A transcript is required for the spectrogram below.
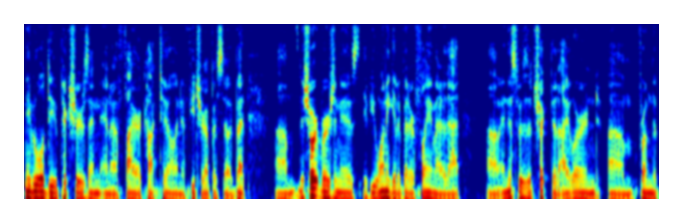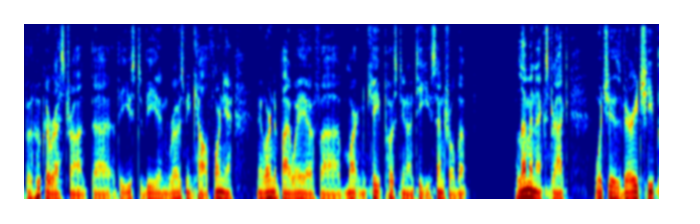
maybe we'll do pictures and, and a fire cocktail in a future episode. But um, the short version is if you want to get a better flame out of that, um, and this was a trick that I learned um, from the Bahooka restaurant uh, that used to be in Rosemead, California. And I learned it by way of uh, Martin Cate posting on Tiki Central. But lemon extract, which is very cheap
